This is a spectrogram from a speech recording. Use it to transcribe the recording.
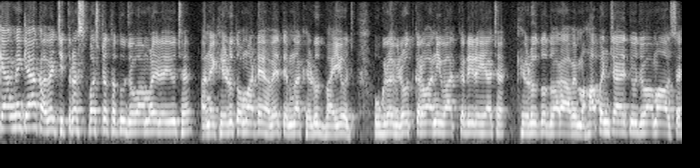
ક્યાંક ને ક્યાંક હવે ચિત્ર સ્પષ્ટ થતું જોવા મળી રહ્યું છે અને ખેડૂતો માટે હવે તેમના ખેડૂત ભાઈઓ જ ઉગ્ર વિરોધ કરવાની વાત કરી રહ્યા છે. ખેડૂતો દ્વારા હવે મહાપંચાયત યોજવામાં આવશે.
